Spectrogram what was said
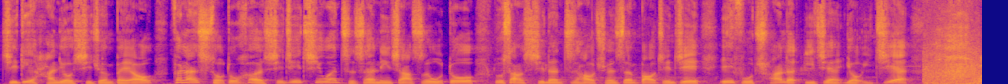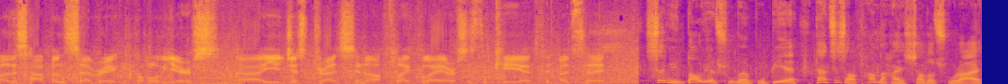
极地寒流席卷北欧。芬兰首都赫尔辛基气温只剩零下十五度，路上行人只好全身包紧紧，衣服穿了一件又一件。Well, this happens every couple of years. Uh, you just dress enough. Like layers is the key, I'd say. 市民抱怨出门不便，但至少他们还笑得出来。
